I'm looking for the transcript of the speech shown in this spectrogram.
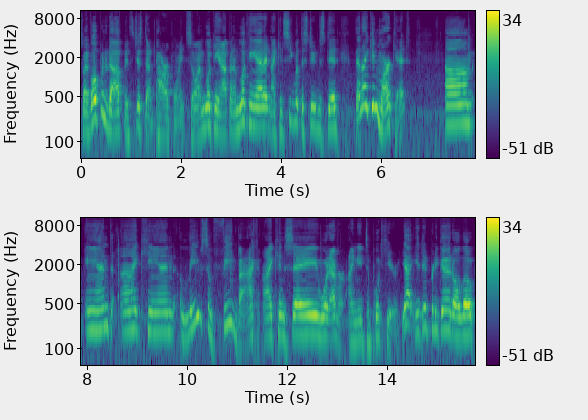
So I've opened it up. It's just a PowerPoint. So I'm looking it up and I'm looking at it and I can see what the students did. Then I can mark it. Um, and I can leave some feedback. I can say whatever I need to put here. Yeah, you did pretty good. Although,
